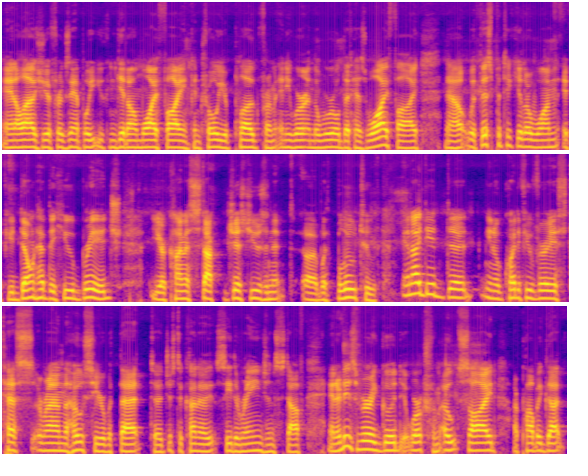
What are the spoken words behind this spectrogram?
and allows you, for example, you can get on Wi-Fi and control your plug from anywhere in the world that has Wi-Fi. Now, with this particular one, if you don't have the Hue Bridge, you're kind of stuck just using it uh, with Bluetooth. And I did, uh, you know, quite a few various tests around the house here with that uh, just to kind of see the range and stuff. And it is very good. It works from outside. I probably got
